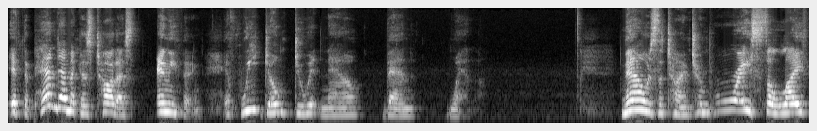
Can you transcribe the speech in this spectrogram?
If the pandemic has taught us anything, if we don't do it now, then when? Now is the time to embrace the life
